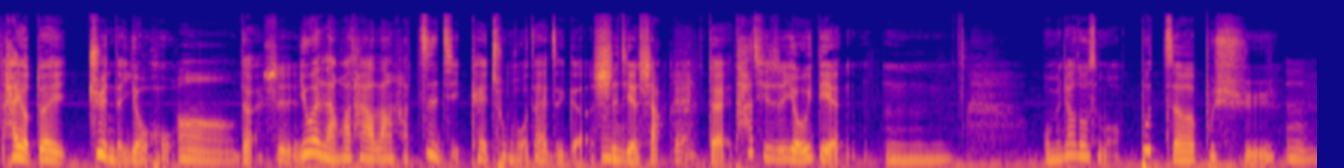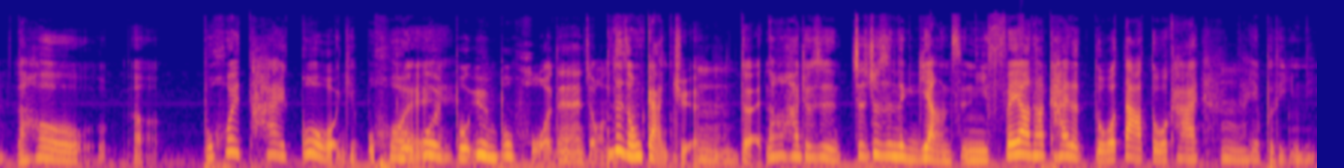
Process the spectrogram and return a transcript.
还有对菌的诱惑。嗯，对，是因为兰花它要让它自己可以存活在这个世界上。嗯、对，对，它其实有一点，嗯，我们叫做什么？不择不徐。嗯，然后呃。不会太过，也不会不不温不火的那种那种感觉。嗯，对。然后他就是这就是那个样子，你非要他开的多大多开，嗯，他也不理你。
